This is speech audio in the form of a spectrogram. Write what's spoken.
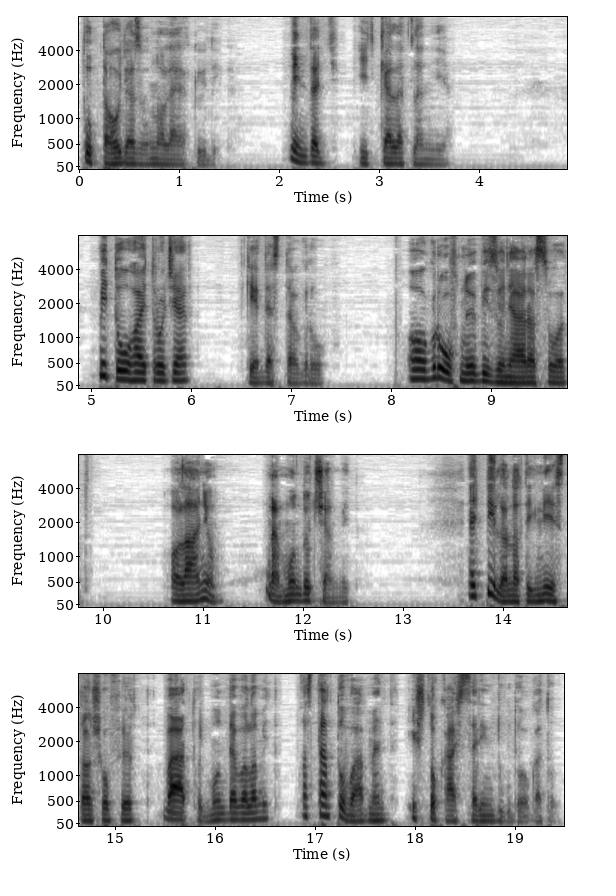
Tudta, hogy azonnal elküldik. Mindegy, így kellett lennie. Mit óhajt, Roger? kérdezte a gróf. A grófnő bizonyára szólt. A lányom? Nem mondott semmit. Egy pillanatig nézte a sofőrt, várt, hogy mond-e valamit, aztán továbbment, és szokás szerint dúdolgatott.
